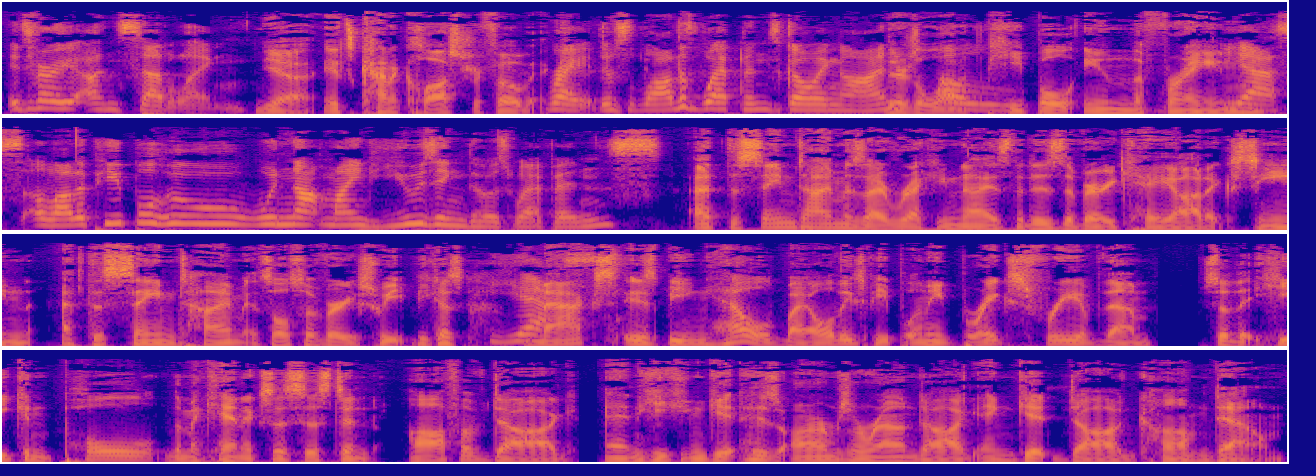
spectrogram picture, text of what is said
It's very unsettling. Yeah, it's kind of claustrophobic. Right. There's a lot of weapons going on. There's a lot of people in the frame. Yes, a lot of people who would not mind using those weapons. At the same time as I recognize that it is a very chaotic scene, at the same time it's also very sweet because Yes. Max is being held by all these people and he breaks free of them so that he can pull the mechanic's assistant off of Dog and he can get his arms around Dog and get Dog calmed down.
